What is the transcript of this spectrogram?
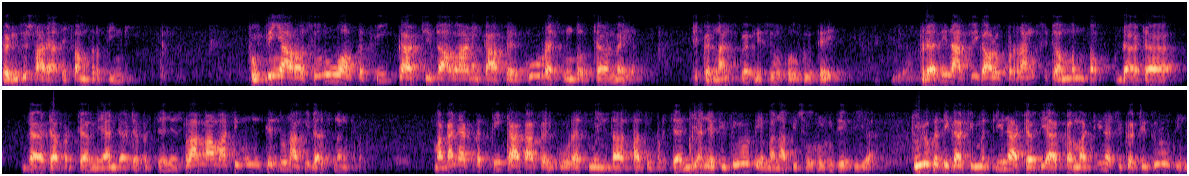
Dan itu syariat Islam tertinggi. Buktinya Rasulullah ketika ditawari kafir kures untuk damai, dikenang sebagai sulhul hudai. Berarti Nabi kalau perang sudah mentok, tidak ada tidak ada perdamaian, tidak ada perjanjian. Selama masih mungkin tuh Nabi tidak senang. Makanya ketika kafir Quraisy minta satu perjanjian ya dituruti sama Nabi Sulhul Hudaybiyah. Dulu ketika di Medina ada piagam Madinah juga dituruti.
